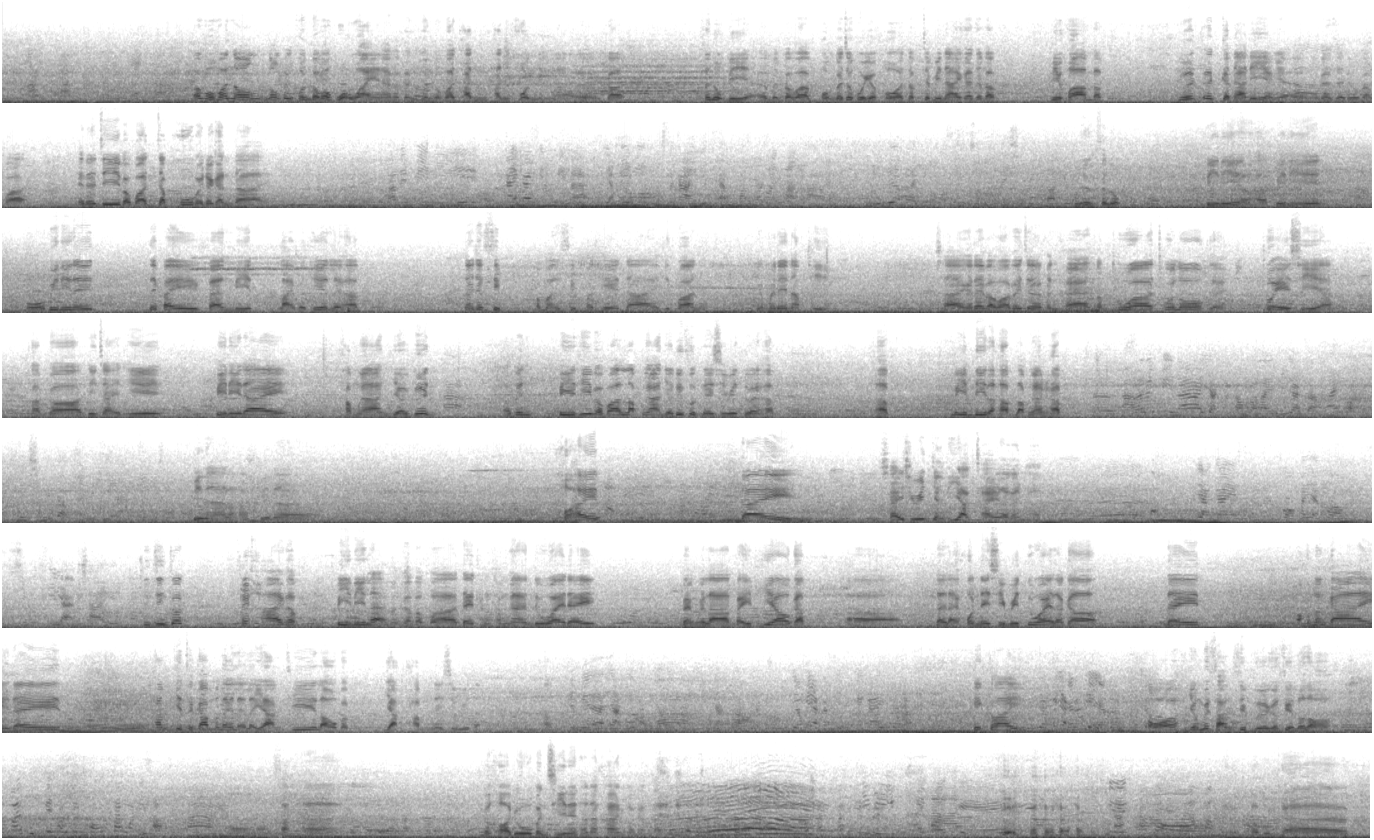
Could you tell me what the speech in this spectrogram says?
างเลยมั้ย เออผมว่าน้องน้องเป็นคนแบบว่าหัวไวนะแบบเป็นคนแบบว่าทันทันคนอย่างเงี้ยเออก็สนุกดีอะเออเหมือนแบบว่าผมก็จะคุยกับโฟร์แบบเจมินายก็จะแบบมีความแบบยืดอึดกับนานี้อย่างเงี้ยเออมันก็จะดูแบบว่า energy แบบว่าจับคู่ไปด้วยกันได้อันในปีนี้ใกล้ๆสิ้นปีแล้วอยากให้มีสกายรีแคปบ้างว่าที่ผ่านมามีเรื่องอะไรที่แบบว่าสนุกสนุกในชีวิตสนุก ปีนี้เหรอครับปีนี้โหปีนี้ได้ได้ไปแฟนมีตหลายประเทศเลยครับ น่าจะสิบประมาณสิบประเทศได้คิดว่านะยังไม่ได้นับที ใช่ก็ได้แบบว่าไปเจอแฟนๆแบบทั่วทั่วโลกเลย ทั่วเอเชีย ครับก็ดีใจที่ปีนี้ได้ทำงานเยอะขึ้นอ่าแล้วเป็นปีที่แบบว่ารับงานเยอะที่สุดในชีวิตด้วยครับ ครับ ไม่ยินดีแล้วครับ รับงานครับเอออะแล้วในปีหน้าอยากจะทำอะไรหรืออยากจะให้ก่อนมีชีวิตแบบไหนในปีหน้าปีหน้าเหรอครับปีหน้า ขอให้ ได้ใช้ชีวิตอย่างที่อยากใช้แล้วกันครับเอออย่างไงขอขยายความชีวิตที่อยากใช้ จริงๆก็คล้ายๆกับปีนี้แหละ มันก็แบบว่าได้ทั้งทำงานด้วยได้แบ่งเวลาไปเที่ยวกับเอ่อหลาย ๆ คนในชีวิตด้วย แล้วก็ได้ออกกำลังกายได้ทำกิจกรรมอะไรหลาย ๆ อย่างที่เราแบบอยากทำในชีวิตอะครับ ยังมีอะไรอยากที่แบบว่า ใกล้ยังไม่อยากเกษียณๆ อ๋อ ยังไม่ 30 เลยเกษียณแล้วเหรอ ว่าคุณเป็นเขาเป็นเขาตั้งวันที่สามสิบห้าอ๋อสามห้าก็ขอดูบัญชีในธนาคารก่อนนะครับ ที่ไม่อยู่ใครโอเคโอเคครับขอบคุณครับ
